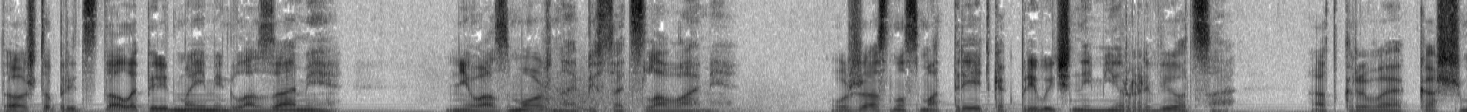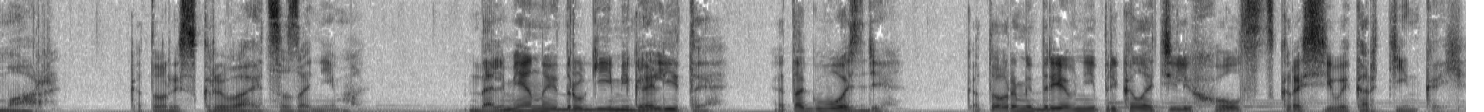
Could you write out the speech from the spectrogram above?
То, что предстало перед моими глазами, невозможно описать словами. Ужасно смотреть, как привычный мир рвется, открывая кошмар, который скрывается за ним. Дольмены и другие мегалиты – это гвозди, которыми древние приколотили холст с красивой картинкой.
